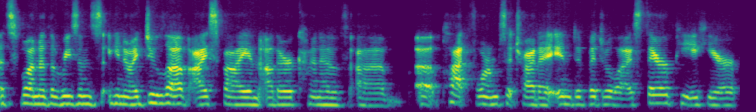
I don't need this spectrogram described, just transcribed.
it's one of the reasons you know I do love I-SPY and other kind of uh, uh, platforms that try to individualize therapy here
